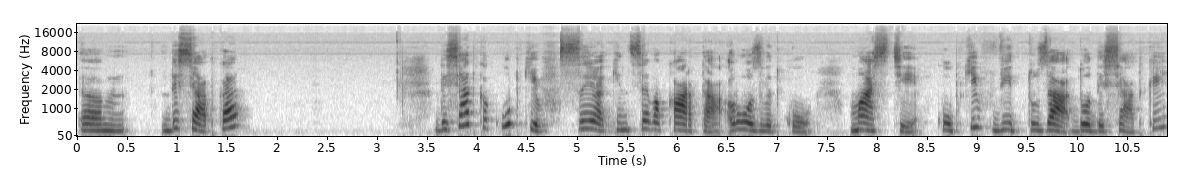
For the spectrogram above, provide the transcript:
Ем, Десятка. Десятка кубків це кінцева карта розвитку масті кубків від туза до десятки.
